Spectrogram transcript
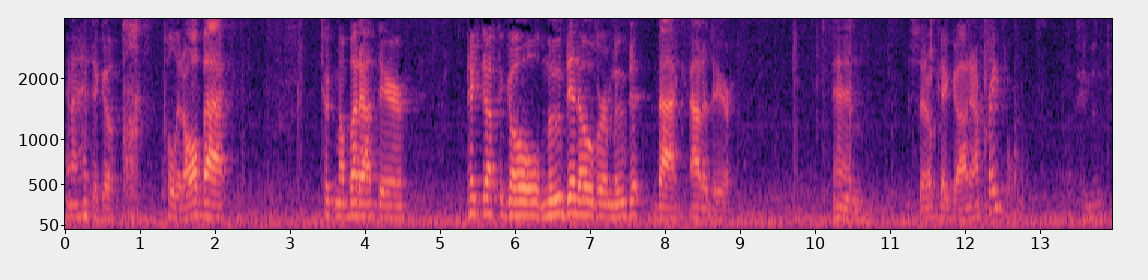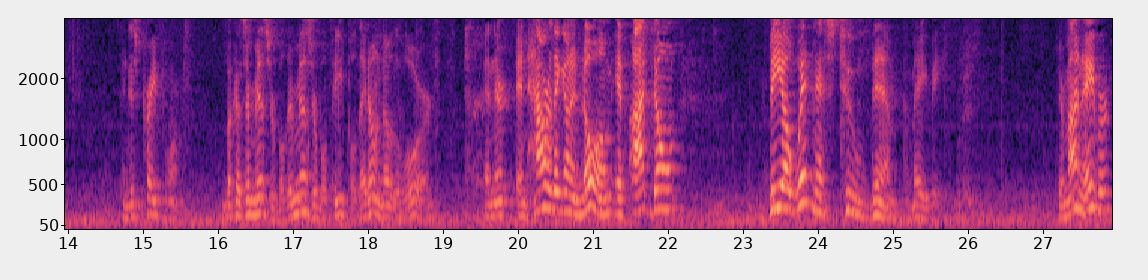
And I had to go pull it all back, took my butt out there, picked up the goal, moved it over, moved it back out of there, and said, okay, God, and I prayed for him. Amen. And just prayed for them because they're miserable. They're miserable people. They don't know the Lord. And they're and how are they going to know him if I don't be a witness to them maybe? They're my neighbor.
